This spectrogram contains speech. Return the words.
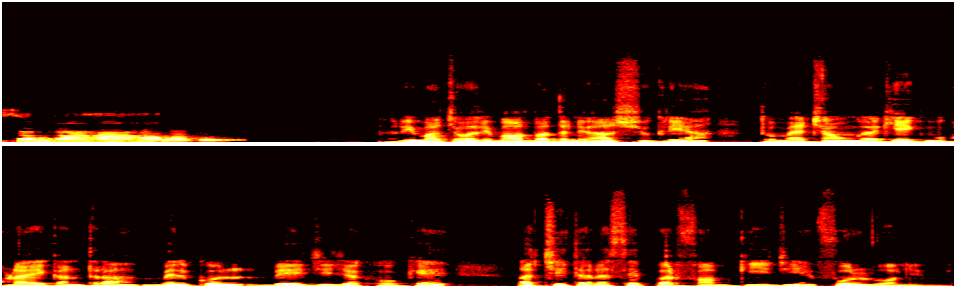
सुन रहा है ना तू? रीमा चौधरी बहुत बहुत धन्यवाद शुक्रिया। तो मैं चाहूँगा कि एक मुकड़ा एक अंतरा बिल्कुल बेझिझक होके अच्छी तरह से परफॉर्म कीजिए फुल वॉल्यूम में।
